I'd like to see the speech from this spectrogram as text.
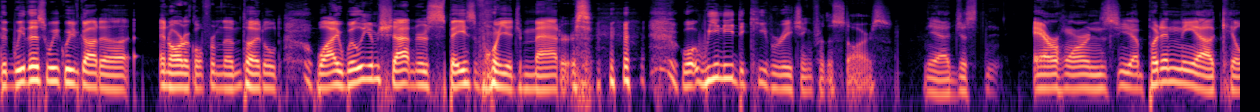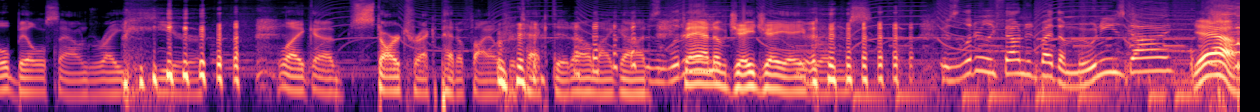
th- we this week we've got a an article from them titled "Why William Shatner's Space Voyage Matters." well, we need to keep reaching for the stars. Yeah, just air horns. Yeah, put in the uh, Kill Bill sound right here, like a Star Trek pedophile detected. Oh my god, literally- fan of J.J. Abrams. It was literally founded by the Moonies guy. yeah,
